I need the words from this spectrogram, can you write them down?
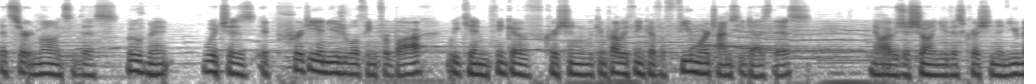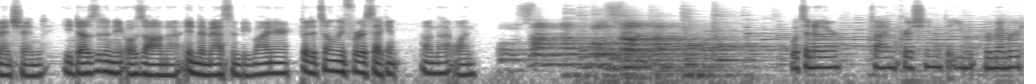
at certain moments of this movement, which is a pretty unusual thing for Bach. We can think of Christian, we can probably think of a few more times he does this. You know, I was just showing you this Christian, and you mentioned he does it in the Hosanna in the Mass in B minor, but it's only for a second on that one. Hosanna, Hosanna. What's another time, Christian, that you remembered?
